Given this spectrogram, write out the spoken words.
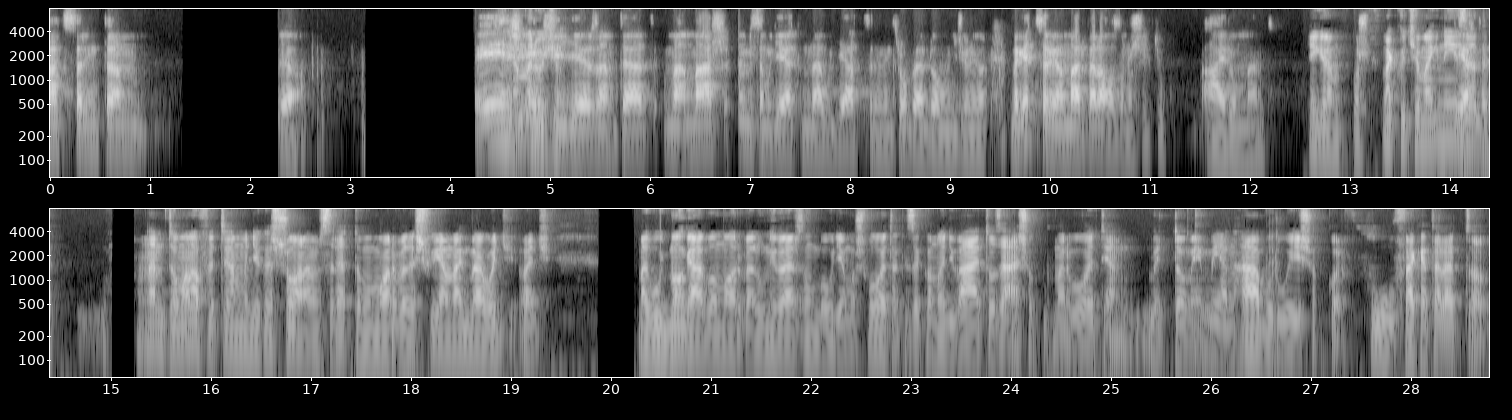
hát szerintem... Ja. Én is, én is így érzem, tehát más, nem hiszem, hogy el tudná úgy játszani, mint Robert Downey Jr. Meg egyszerűen már vele azonosítjuk Iron Man-t. Igen. Most Meg hogyha megnézed, érted? nem tudom, alapvetően mondjuk ezt soha nem szerettem a Marvel-es filmekben, hogy, hogy meg úgy magában a Marvel univerzumban ugye most voltak ezek a nagy változások, mert volt ilyen, mit tudom én, milyen háború, és akkor fú, fekete lett a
